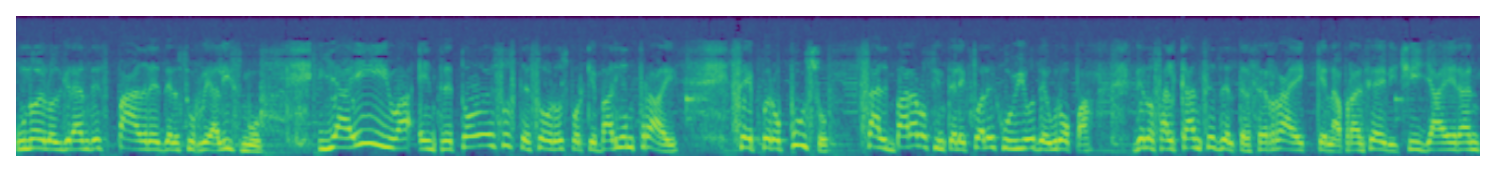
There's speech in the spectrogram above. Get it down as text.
uno de los grandes padres del surrealismo. Y ahí iba entre todos esos tesoros porque Varian Fry se propuso salvar a los intelectuales judíos de Europa de los alcances del Tercer Reich, que en la Francia de Vichy ya eran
